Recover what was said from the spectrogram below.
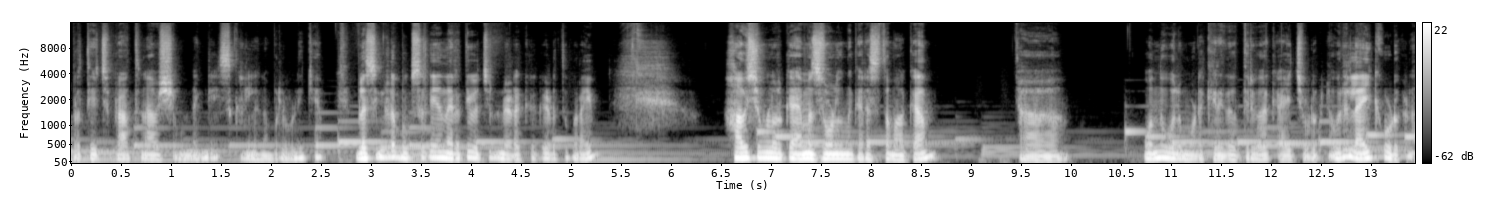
പ്രത്യേകിച്ച് പ്രാർത്ഥന ആവശ്യമുണ്ടെങ്കിൽ സ്ക്രീനിലെ നമ്പറിൽ വിളിക്കാം. ബ്ലെസ്സിങ്ങളുടെ ബുക്സൊക്കെ ഞാൻ നിരത്തി വെച്ചിട്ടുണ്ട്. ഇടയ്ക്കൊക്കെ എടുത്ത് പറയും. ആവശ്യമുള്ളവർക്ക് ആമസോണിൽ നിന്ന് കരസ്ഥമാക്കാം. ഒന്നുപോലും മുടക്കരുത്. ഒത്തിരി പേർക്ക് അയച്ചു കൊടുക്കണം. ഒരു ലൈക്ക് കൊടുക്കണം.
